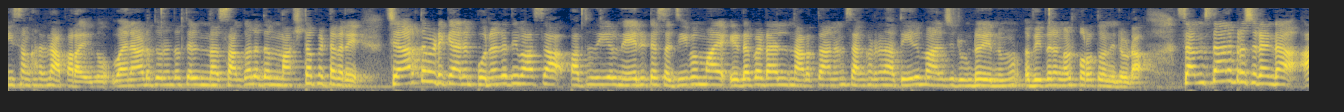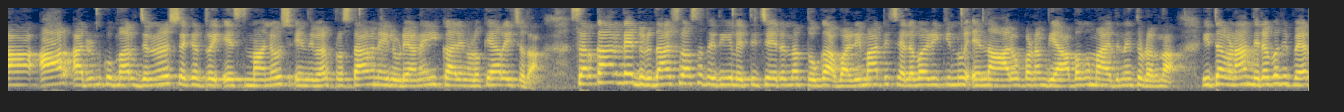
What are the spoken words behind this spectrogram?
ഈ സംഘടന പറയുന്നു. വയനാട് ദുരന്തത്തിൽ നിന്ന് സകലതും നഷ്ടപ്പെട്ടവരെ ചേർത്ത് പിടിക്കാനും പുനരധിവാസ പദ്ധതിയിൽ നേരിട്ട് സജീവമായ ഇടപെടൽ നടത്താനും സംഘടന തീരുമാനിച്ചിട്ടുണ്ട് എന്നും വിവരങ്ങൾ പുറത്തു വന്നിട്ടുണ്ട്. സംസ്ഥാന president R Arunkumar general secretary S Manoj എന്നിവർ പ്രസ്താവനയിലൂടെയാണ് ഈ കാര്യങ്ങളൊക്കെ അറിയിച്ചത്. സർക്കാരിന്റെ ദുരിതാശ്വാസ നിധിയിൽ എത്തിച്ചേരുന്ന തുക വഴിമാറ്റി ചെലവഴിക്കുന്നു എന്ന ആരോപണം വ്യാപകമായതിനെ തുടർന്ന് ഇത്തവണ നിരവധി പേർ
